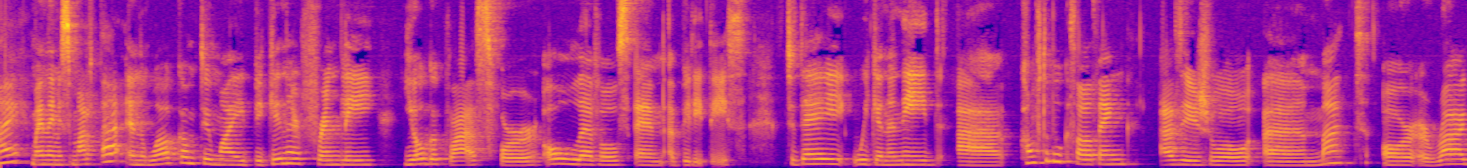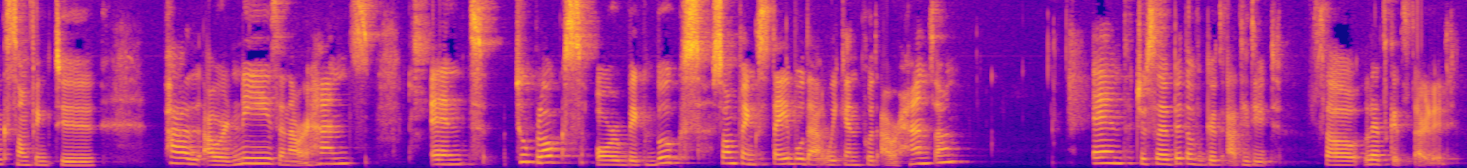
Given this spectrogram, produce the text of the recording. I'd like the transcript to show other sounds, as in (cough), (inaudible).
Hi, my name is Marta and welcome to my beginner friendly yoga class for all levels and abilities. Today we're gonna need comfortable clothing, as usual, a mat or a rug, something to pad our knees and our hands, and two blocks or big books, something stable that we can put our hands on, and just a bit of good attitude. So let's get started.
